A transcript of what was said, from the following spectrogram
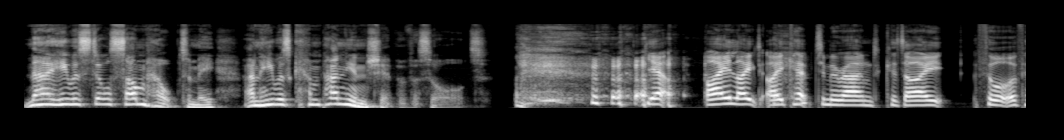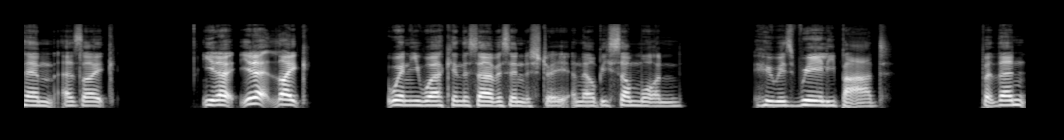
no, he was still some help to me, and he was companionship of a sort. yeah, I liked. I kept him around because I thought of him as like, you know, you know, like when you work in the service industry and there'll be someone who is really bad, but then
